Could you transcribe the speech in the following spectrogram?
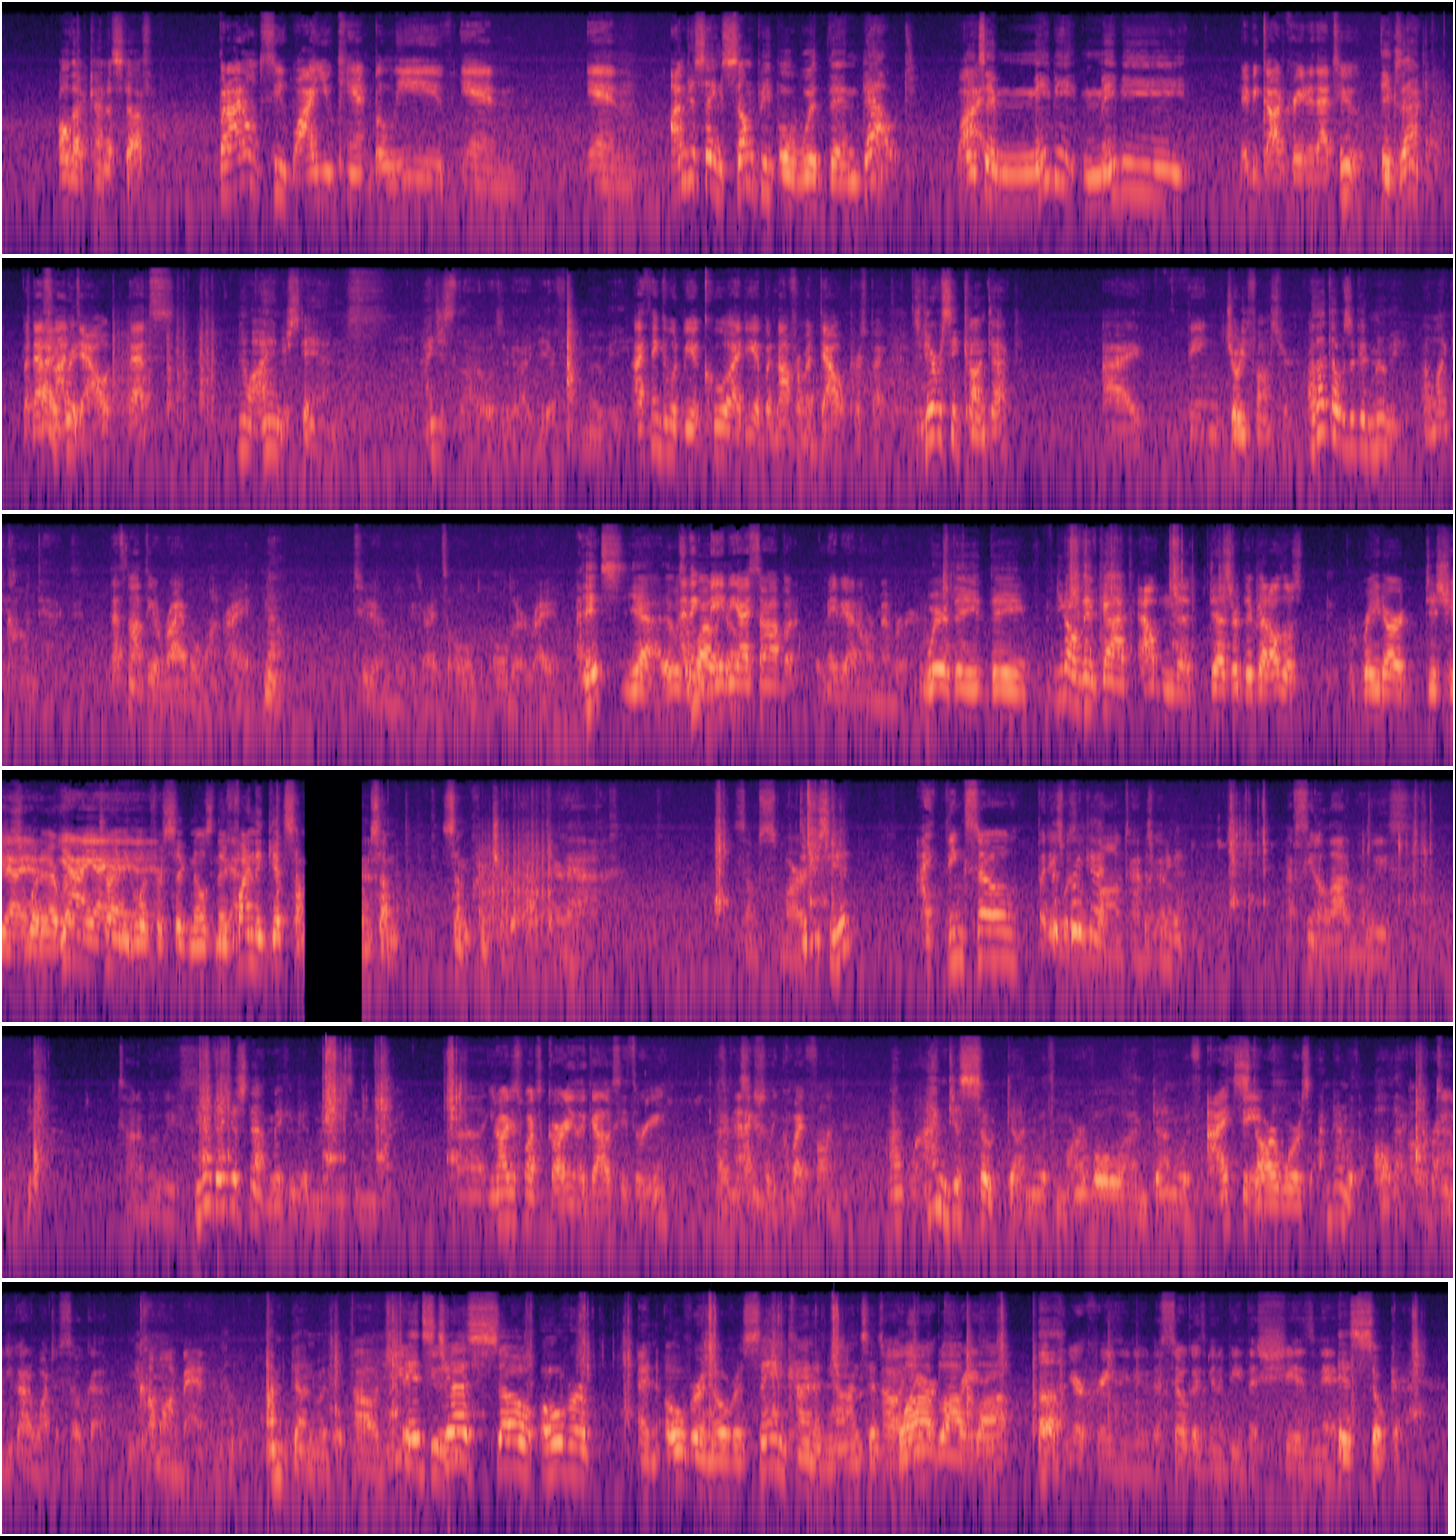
all that kind of stuff. but I don't see why you can't believe in in I'm just saying some people would then doubt. why. They'd say maybe, maybe Maybe God created that too. exactly. But that's I not agree. doubt. That's No, I understand. I just thought it was a good idea for a movie. I think it would be a cool idea, but not from a doubt perspective. Did you ever see Contact? I think Jodie Foster. I thought that was a good movie. I liked it. Contact. That's not the Arrival one, right? No, Two different movies, right? It's old, older, right? Think, it's yeah. It was I a think while maybe ago. I saw, but maybe I don't remember. where they they you know they've got out in the desert they've got all those radar dishes Yeah, yeah. whatever Yeah, yeah, trying to look for signals and they finally get some some some creature out there. Yeah. Some smart. Did you see it? I think so, but it was a good. long time ago. I've seen a lot of movies. Yeah. A ton of movies. You know, they're just not making good movies anymore. Uh, you know, I just watched Guardian of the Galaxy 3. I It's actually quite fun. I, I'm just so done with Marvel. I'm done with I think- Star Wars. I'm done with all that Oh, crap. dude, you gotta watch Ahsoka. Come on, man. I'm done with it. Oh, you, It's dude. just so over and over and over. Same kind of nonsense. Oh, blah, blah, crazy. blah. Ugh. You're crazy, dude. Ahsoka is gonna be the shiznit. Ahsoka.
